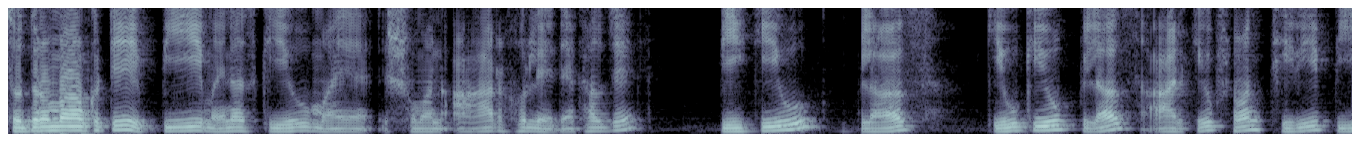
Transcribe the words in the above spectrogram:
চোদ্দ নম্বর অঙ্কটি পি মাইনাস কিউ সমান আর হলে দেখাও যে P Q plus Q Q plus R cube সমান থ্রি পি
